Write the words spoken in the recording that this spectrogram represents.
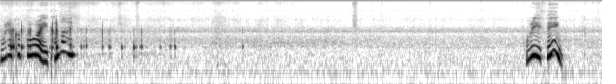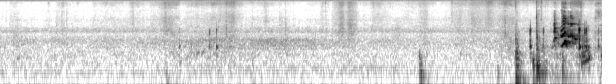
What a good boy. Come on. What do you think? Oops.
